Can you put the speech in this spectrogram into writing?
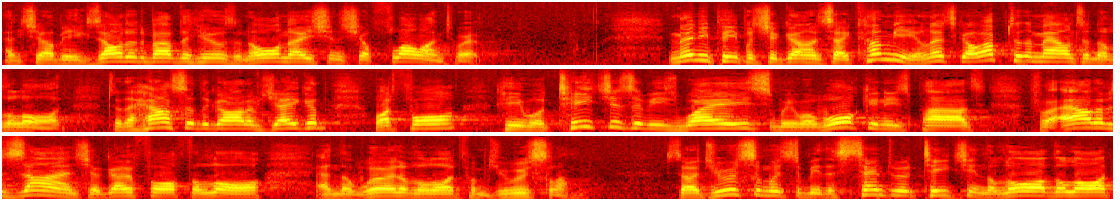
and shall be exalted above the hills, and all nations shall flow unto it. Many people should go and say, Come ye, and let's go up to the mountain of the Lord, to the house of the God of Jacob. What for? He will teach us of his ways, we will walk in his paths, for out of Zion shall go forth the law and the word of the Lord from Jerusalem. So Jerusalem was to be the center of teaching the law of the Lord.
